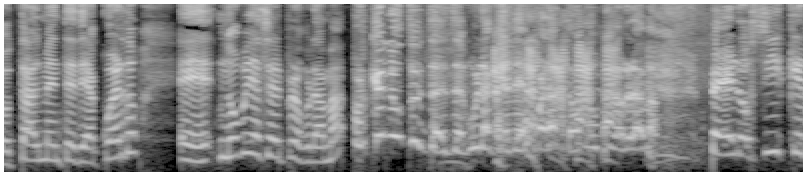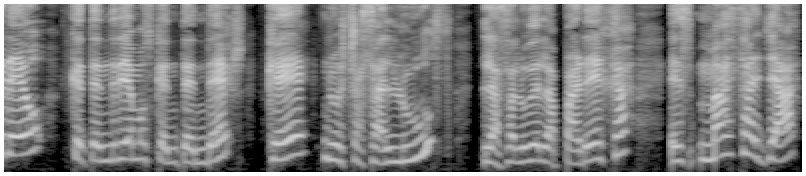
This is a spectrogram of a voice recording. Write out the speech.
Totalmente de acuerdo. Eh, no voy a hacer el programa porque no estoy tan segura que dé para todo un programa. Pero sí creo que tendríamos que entender que nuestra salud, la salud de la pareja, es más allá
